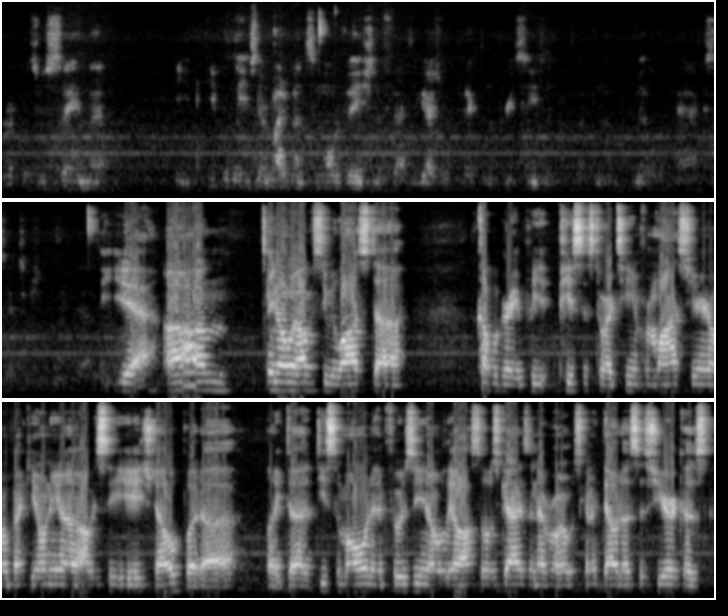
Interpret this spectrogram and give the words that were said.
Rick was just saying that he, he believes there might have been some motivation effect. You guys were picked in the preseason, like in the middle of the pack, six or something like that. Yeah. Um, you know, obviously we lost uh, a couple great pieces to our team from last year. You know, Vecchionia obviously aged out, but uh, like uh, D. Simone and Fuzi, you know, they lost those guys, and everyone was going to doubt us this year because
